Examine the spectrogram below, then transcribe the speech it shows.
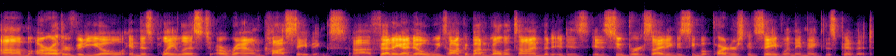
um, our other video in this playlist around cost savings. Uh, Fede, I know we talk about it all the time, but it is it is super exciting to see what partners can save when they make this pivot.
